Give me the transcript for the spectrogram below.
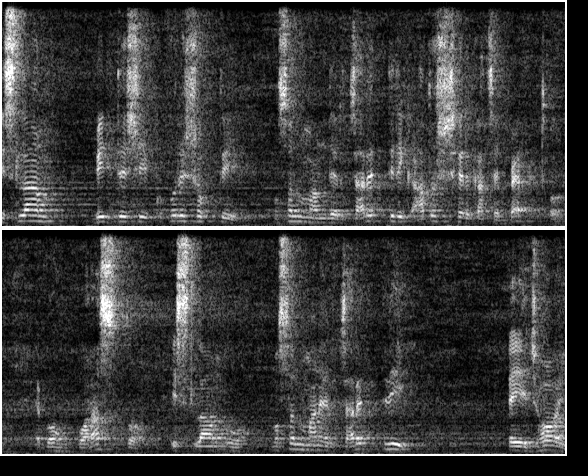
ইসলাম, বিদ্বেষী কুপুরি শক্তি, মুসলমানদের চারিত্রিক আদর্শের কাছে ব্যর্থ এবং পরাস্ত। ইসলাম ও মুসলমানের চারিত্রিক এই জয়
